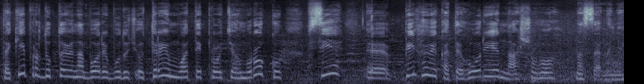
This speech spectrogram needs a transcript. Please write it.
такі продуктові набори будуть отримувати протягом року всі е, пільгові категорії нашого населення.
